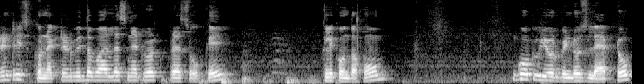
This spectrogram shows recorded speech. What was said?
printer is connected with the wireless network press ok. Click on the home. Go to your windows laptop.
